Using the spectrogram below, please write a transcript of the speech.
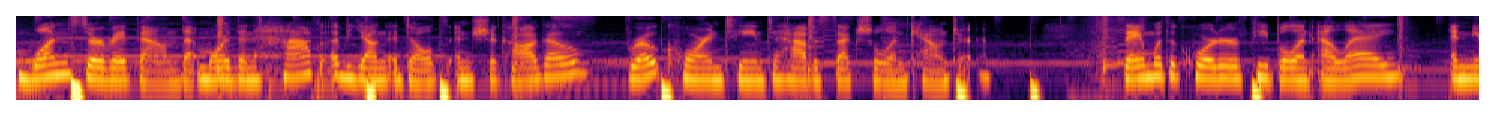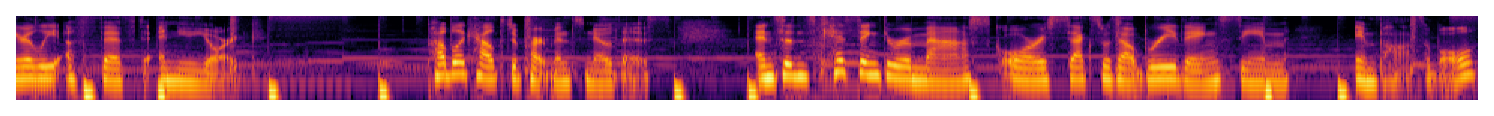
One survey found that more than half of young adults in Chicago broke quarantine to have a sexual encounter. Same with a quarter of people in LA and nearly a fifth in New York. Public health departments know this. And since kissing through a mask or sex without breathing seem impossible,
